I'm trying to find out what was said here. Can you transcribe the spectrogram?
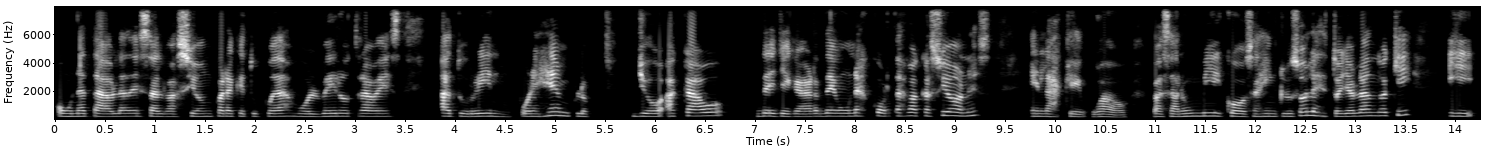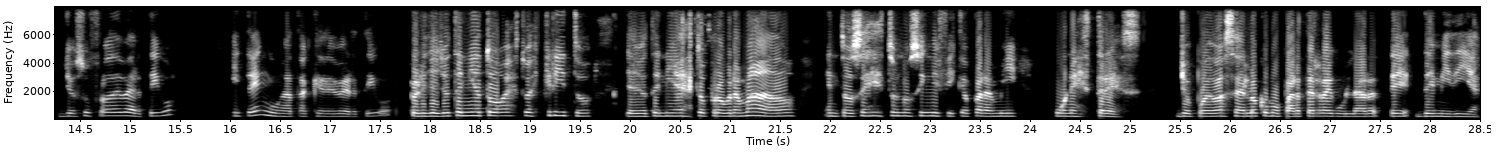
o una tabla de salvación para que tú puedas volver otra vez a tu ritmo. Por ejemplo, yo acabo de llegar de unas cortas vacaciones en las que, wow, pasaron mil cosas. Incluso les estoy hablando aquí y yo sufro de vértigo y tengo un ataque de vértigo, pero ya yo tenía todo esto escrito, ya yo tenía esto programado, entonces esto no significa para mí un estrés. Yo puedo hacerlo como parte regular de, mi día.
